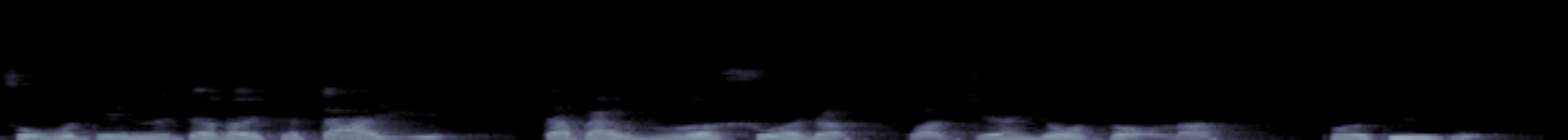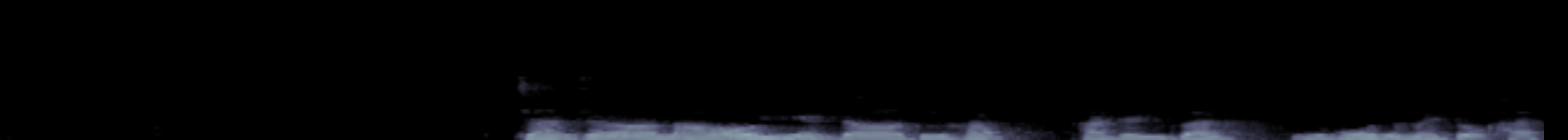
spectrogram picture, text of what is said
说不定能钓到一条大鱼。大白鹅说着，往前游走了。猫弟弟站着老远的地方，看着鱼竿，一步也没走开。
